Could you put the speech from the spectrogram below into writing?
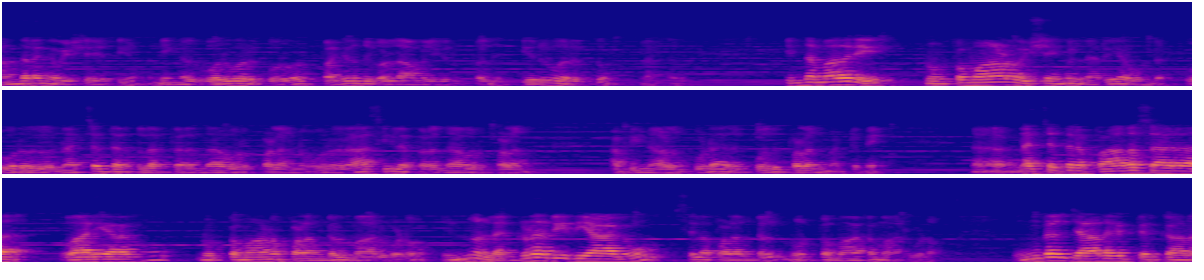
அந்தரங்க விஷயத்தையும் நீங்கள் ஒருவருக்கு ஒருவர் பகிர்ந்து கொள்ளாமல் இருப்பது இருவருக்கும் நல்லது. இந்த மாதிரி நுட்பமான விஷயங்கள் நிறைய உண்டு. ஒரு நட்சத்திரத்தில் பிறந்தா ஒரு பலன் ஒரு ராசியில் பிறந்தா ஒரு பலன் அப்படின்னாலும் கூட அது பொது பலன் மட்டுமே. நட்சத்திர பாதசார வாரியாகவும் நுட்பமான பலன்கள் மாறுபடும். இன்னும் லக்ன ரீதியாகவும் சில பலன்கள் நுட்பமாக மாறுபடும். உங்கள் ஜாதகத்திற்கான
